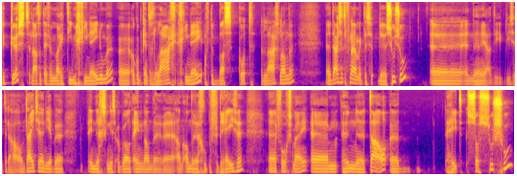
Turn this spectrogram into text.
de kust, laten we het even maritiem Guinea noemen. ook wel bekend als Laag Guinea of de Bas-Kot Laaglanden. Daar zitten voornamelijk de, de Susu. Uh, en uh, ja, die, die zitten daar al een tijdje. En die hebben in de geschiedenis ook wel het een en ander aan andere groepen verdreven, volgens mij. Um, hun taal heet Sosushu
